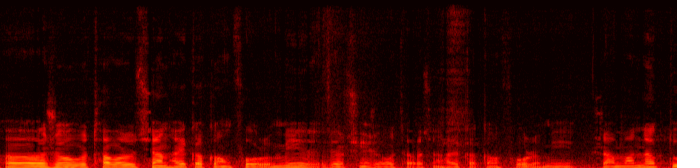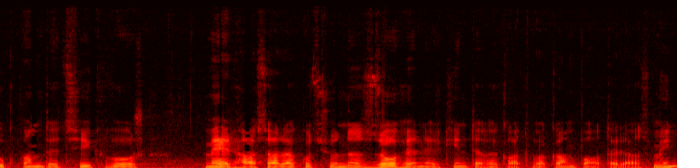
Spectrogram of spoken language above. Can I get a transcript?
ժողովրդավարության հայկական ֆորումի, վերջին ժողովրդավարության հայկական ֆորումի ժամանակ դուք պնդեցիք, որ մեր հասարակությունը զոհ է ներքին տեղեկատվական պատերազմին։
